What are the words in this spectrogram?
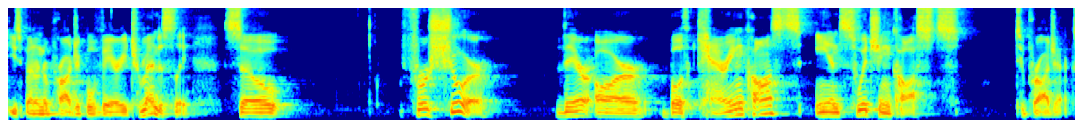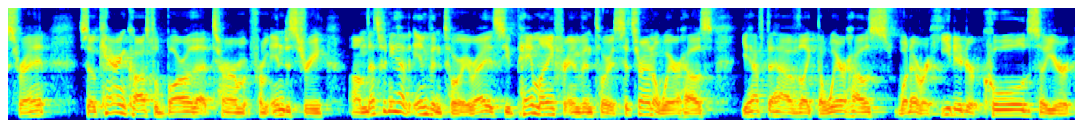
you spend on a project will vary tremendously. So, for sure, there are both carrying costs and switching costs to projects, right? So carrying cost will borrow that term from industry. Um, that's when you have inventory, right? So you pay money for inventory. It sits around a warehouse. You have to have like the warehouse, whatever, heated or cooled, so your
